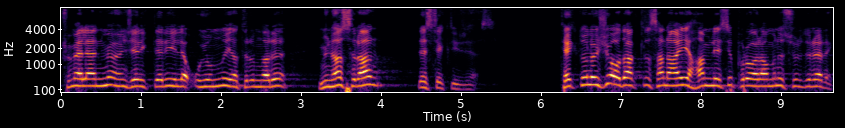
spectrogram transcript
kümelenme öncelikleriyle uyumlu yatırımları münhasıran destekleyeceğiz. Teknoloji odaklı sanayi hamlesi programını sürdürerek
